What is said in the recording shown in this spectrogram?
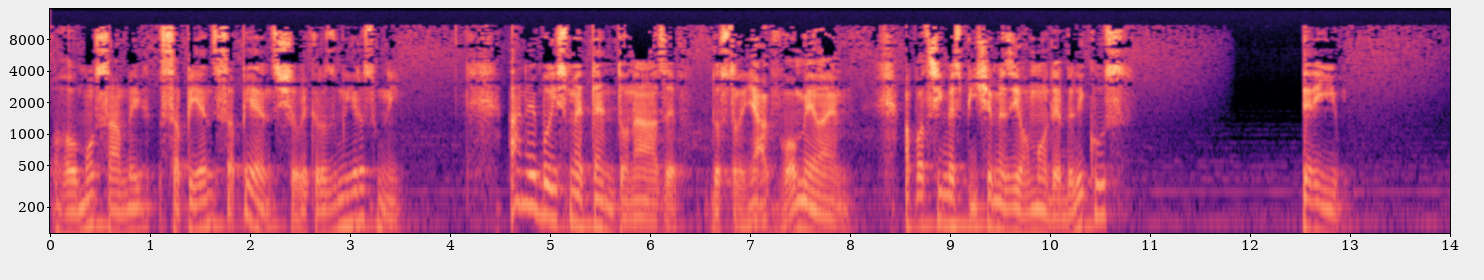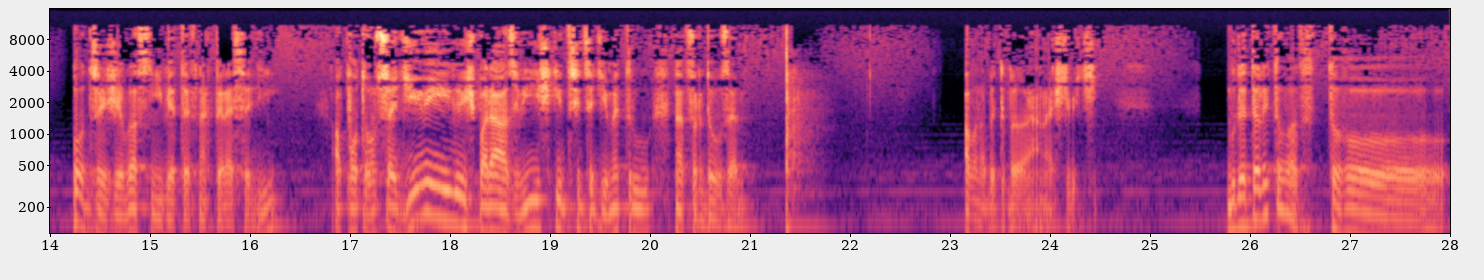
homo sapiens sapiens, člověk rozumný rozumný. A nebo jsme tento název dostali nějak v omylem a patříme spíše mezi homo debilicus, který podřeže vlastní větev, na které sedí, a potom se diví, když padá z výšky 30 metrů na tvrdou zem. A ono by to bylo ráno ještě větší. Budete litovat toho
